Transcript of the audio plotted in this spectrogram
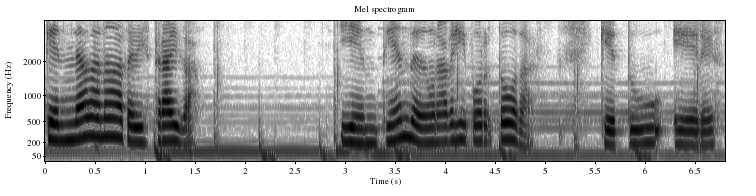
que nada, nada te distraiga. Y entiende de una vez y por todas que tú eres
